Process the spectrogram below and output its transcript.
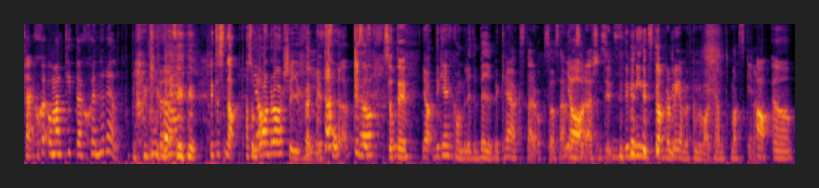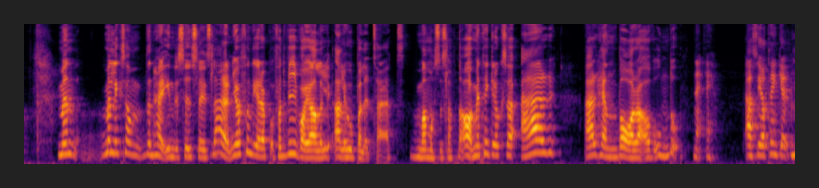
Så här, om man tittar generellt på plagget. Lite snabbt, alltså Ja. barn rör sig ju väldigt fort. Precis. Så att det, Ja, det kanske kommer lite babykräks där också sen. Ja, sådär. Så det, det minsta av problemet kommer vara kantmaskerna. Ja. ja. Men, men liksom den här inre syslöjdsläraren, jag funderar på, för att vi var ju all, allihopa lite så här att man måste slappna av, men jag tänker också, är, är hen bara av ondo? Nej. Alltså jag tänker...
